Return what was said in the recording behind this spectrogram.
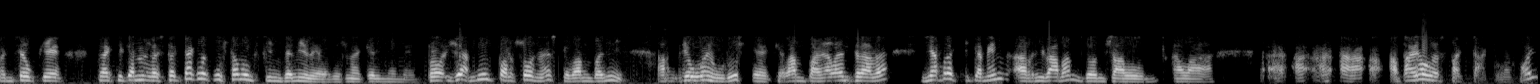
penseu que pràcticament l'espectacle costava uns 15.000 euros en aquell moment, però ja 1.000 persones que van venir amb 10 euros, que, que van pagar l'entrada, ja pràcticament arribàvem doncs, al, a, la, a, a, a, a pagar l'espectacle, oi?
